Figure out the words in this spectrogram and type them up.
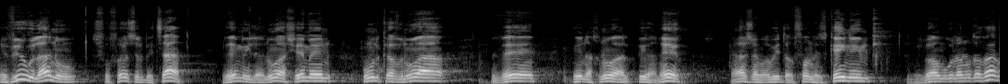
הביאו לנו שופר של ביצה, ומילנוע שמן, ונקבנוע, והנחנו על פי הנר. היה שם רבי טרפון וזקנים, ולא אמרו לנו דבר.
